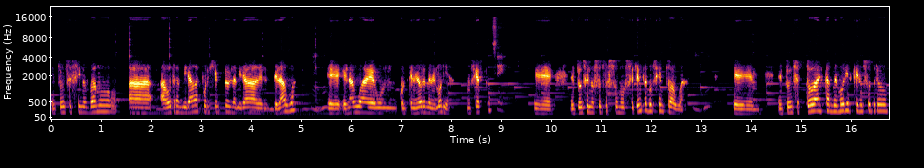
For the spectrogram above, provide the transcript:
Entonces, si nos vamos a, otras miradas, por ejemplo, la mirada del, agua, eh, el agua es un contenedor de memoria, ¿no es cierto? Sí. Eh, entonces nosotros somos 70% agua. Eh, entonces, todas estas memorias que nosotros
